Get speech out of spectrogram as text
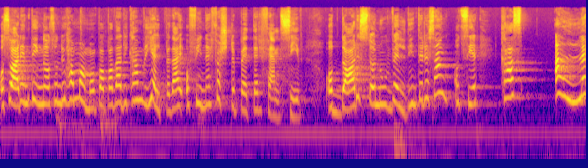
Og så er det en ting nå som du har mamma og pappa der, de kan hjelpe deg å finne 1. Peter 5,7. Og der står noe veldig interessant og sier kast alle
